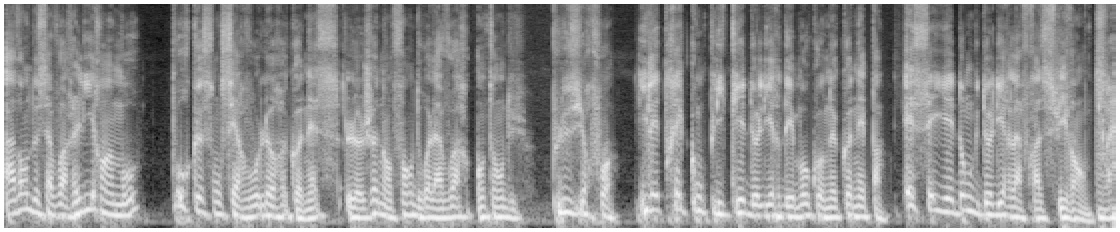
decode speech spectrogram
Avant de savoir lire un mot, pour que son cerveau le reconnaisse, le jeune enfant doit l'avoir entendu plusieurs fois. Il est très compliqué de lire des mots qu'on ne connaît pas. Essayez donc de lire la phrase suivante.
